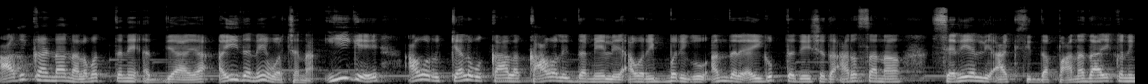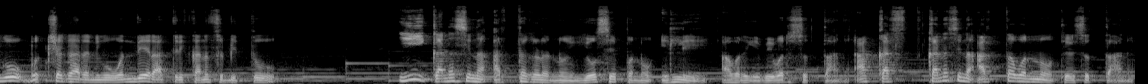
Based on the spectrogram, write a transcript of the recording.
ಆದಿಕಾಂಡ ನಲವತ್ತನೇ ಅಧ್ಯಾಯ ಐದನೇ ವಚನ. ಹೀಗೆ ಅವರು ಕೆಲವು ಕಾಲ ಕಾವಲಿದ್ದ ಮೇಲೆ ಅವರಿಬ್ಬರಿಗೂ, ಅಂದರೆ ಐಗುಪ್ತ ದೇಶದ ಅರಸನ ಸೆರೆಯಲ್ಲಿ ಹಾಕಿಸಿದ್ದ ಪಾನದಾಯಕನಿಗೂ, ಭಕ್ಷ್ಯಗಾರನಿಗೂ ಒಂದೇ ರಾತ್ರಿ ಕನಸು ಬಿತ್ತು. ಈ ಕನಸಿನ ಅರ್ಥಗಳನ್ನು ಯೋಸೆಫನು ಇಲ್ಲಿ ಅವರಿಗೆ ವಿವರಿಸುತ್ತಾನೆ. ಆ ಕನಸಿನ ಅರ್ಥವನ್ನು ತಿಳಿಸುತ್ತಾನೆ.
